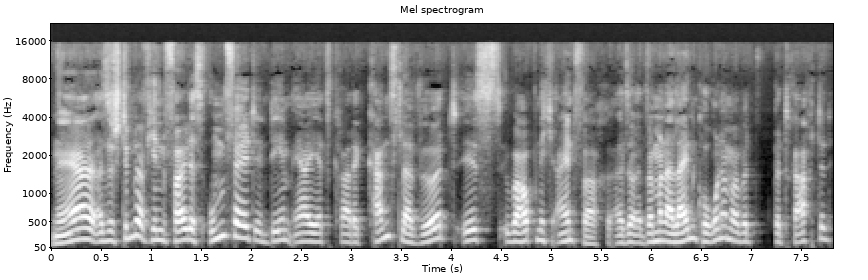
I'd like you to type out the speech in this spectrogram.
Naja, also stimmt auf jeden Fall, das Umfeld, in dem er jetzt gerade Kanzler wird, ist überhaupt nicht einfach. Also wenn man allein Corona mal be betrachtet,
